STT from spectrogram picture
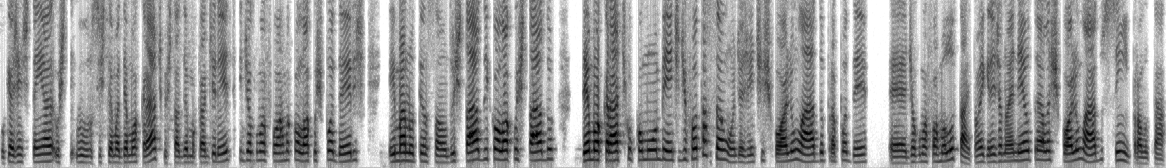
porque a gente tem o, o, sistema democrático, o Estado Democrático de Direito, que de alguma forma coloca os poderes em manutenção do Estado e coloca o Estado democrático como um ambiente de votação, onde a gente escolhe um lado para poder é, de alguma forma lutar. Então a igreja não é neutra, ela escolhe um lado, sim, para lutar.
